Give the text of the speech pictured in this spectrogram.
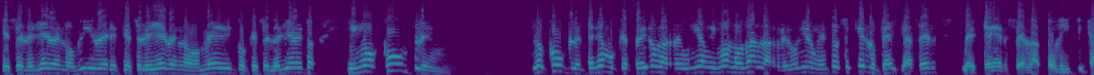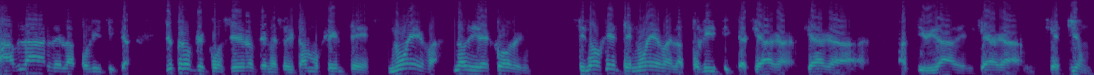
que se le lleven los víveres, que se le lleven los médicos, que se le lleven todo, y no cumplen no cumplen, tenemos que pedir una reunión y no nos dan la reunión. Entonces, ¿qué es lo que hay que hacer? Meterse en la política, hablar de la política. Yo creo que considero que necesitamos gente nueva, no diré joven, sino gente nueva en la política que haga, que haga actividades, que haga gestión.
